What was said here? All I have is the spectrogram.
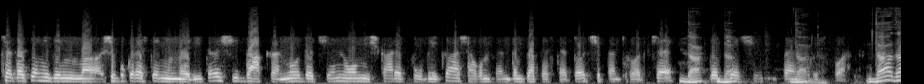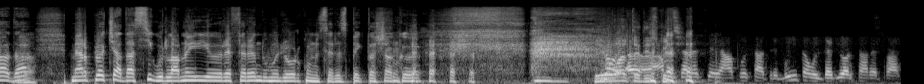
cetățenii din uh, și bucureștenii merită și dacă nu, de ce nu o mișcare publică, așa cum se întâmplă peste tot și pentru orice, Da, de da. ce și pentru Da. sport. Da, da, da, Da. Mi-ar plăcea, dar sigur, la noi uh, referendumurile oricum nu se respectă, așa că... E o altă a- discuție. Am înțeles că ea a fost atribuită, ulterior s-a retras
